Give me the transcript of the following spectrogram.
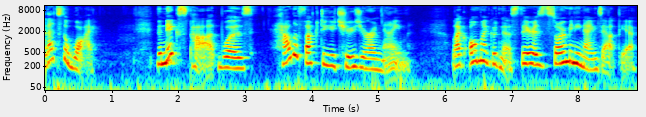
that's the why. The next part was how the fuck do you choose your own name? Like, oh my goodness, there is so many names out there.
